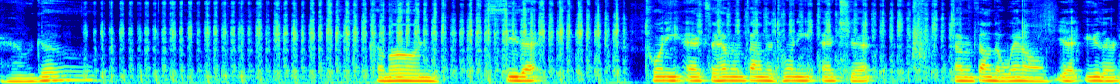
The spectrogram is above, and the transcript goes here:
Here we go. Come on. See that 20X. I haven't found the 20X yet. I haven't found the win-all yet either.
